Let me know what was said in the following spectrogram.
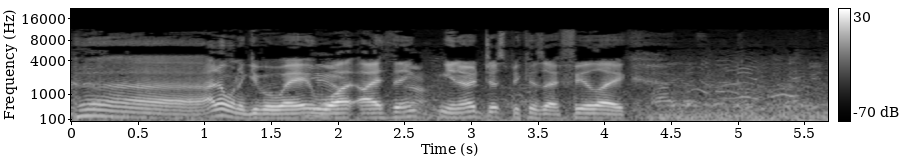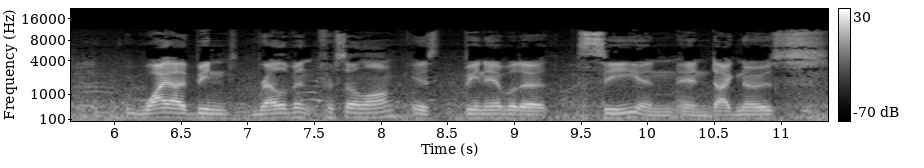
uh, I don't want to give away yeah. what I think, yeah. you know, just because I feel like why I've been relevant for so long is being able to see and, and diagnose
